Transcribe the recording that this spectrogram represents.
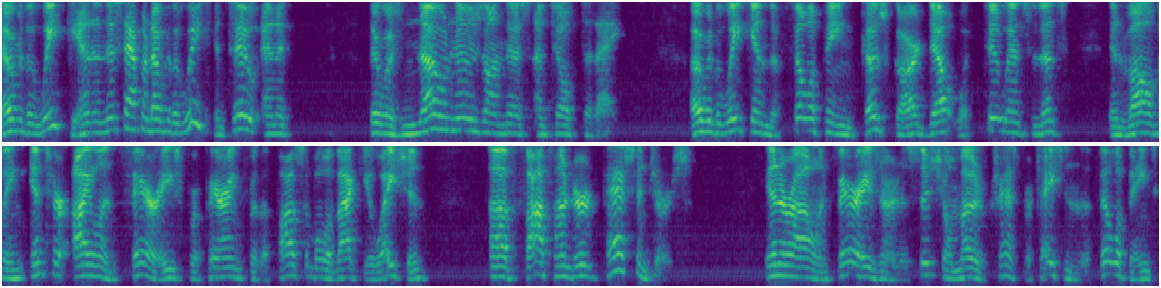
over the weekend, and this happened over the weekend too, and it there was no news on this until today. Over the weekend, the Philippine Coast Guard dealt with two incidents involving inter island ferries preparing for the possible evacuation of 500 passengers. Inter island ferries are an essential mode of transportation in the Philippines,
